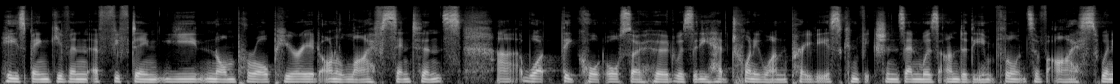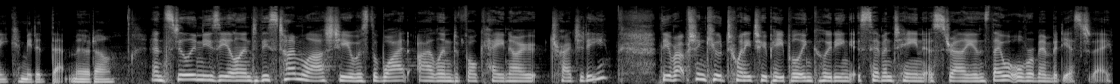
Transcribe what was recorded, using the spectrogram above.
He's been given a 15 year non parole period on a life sentence. Uh, what the court also heard was that he had 21 previous convictions and was under the influence of ice when he committed that murder. And still in New Zealand, this time last year was the White Island Island volcano tragedy. The eruption killed 22 people, including 17 Australians. They were all remembered yesterday.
